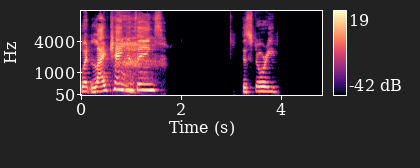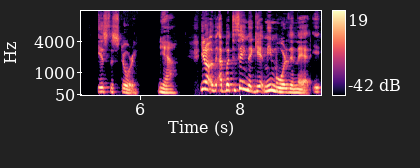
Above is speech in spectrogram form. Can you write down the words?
But life changing things, the story is the story. Yeah. You know, but the thing that get me more than that, it,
